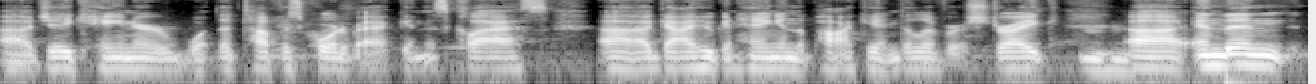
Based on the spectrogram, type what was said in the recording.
Uh, Jake Haener, what the toughest quarterback in this class, uh, a guy who can hang in the pocket and deliver a strike. Mm-hmm. Uh, and then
